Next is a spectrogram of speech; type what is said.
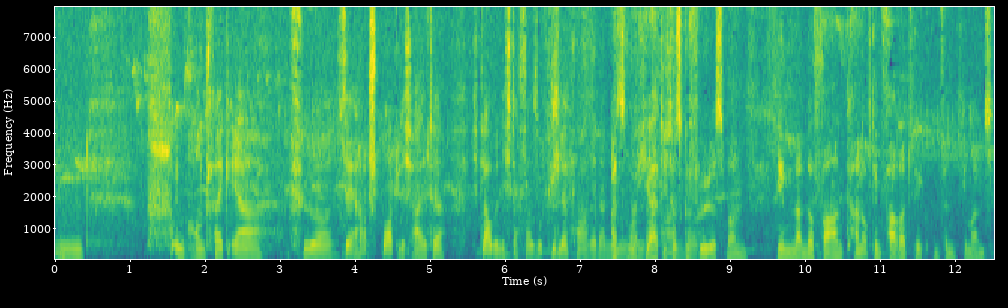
in, in Braunschweig eher für sehr sportlich halte. Ich glaube nicht, dass da so viele Fahrräder nebeneinander Also hier hatte ich das Gefühl, werden. dass man nebeneinander fahren kann auf dem Fahrradweg und wenn jemand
